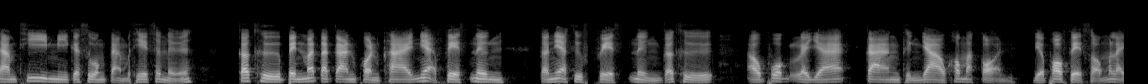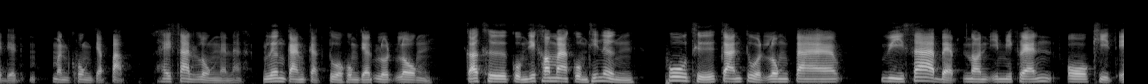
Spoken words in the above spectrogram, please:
ตามที่มีกระทรวงต่างประเทศเสนอ ก็คือเป็นมาตรการผ่อนคลายเนี่ยเฟสหนึ่งตอนนี้คือเฟสหนึ่งก็คือ เอาพวกระยะกลางถึงยาวเข้ามาก่อน เดี๋ยวพอเฟสสองเมื่อไหร่เดี๋ยวมันคงจะปรับให้สั้นลงกันนะเรื่องการกักตัวคงจะลดลง ก็คือกลุ่มที่เข้ามากลุ่มที่หนึ่งผู้ถือการตรวจลงตาวีซ่าแบบ non immigrant O ขีด A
